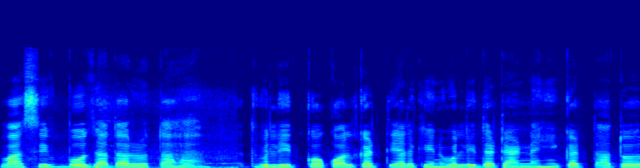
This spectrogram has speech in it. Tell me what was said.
वासिफ बहुत ज़्यादा रोता है। वलीद को कॉल करती है, लेकिन वलीद अटेंड नहीं करता। तो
